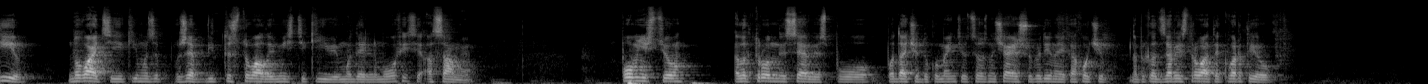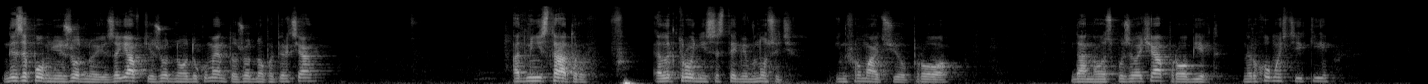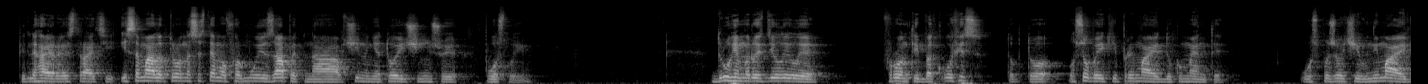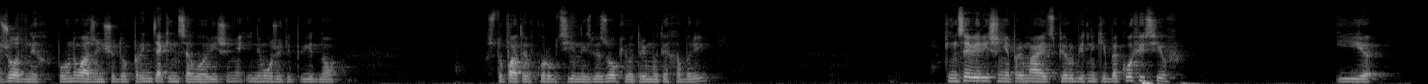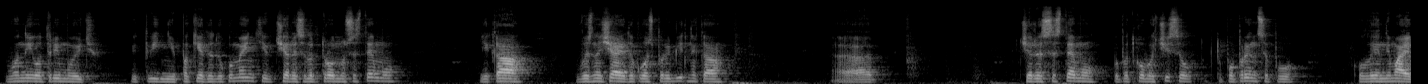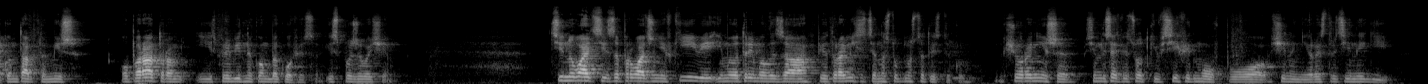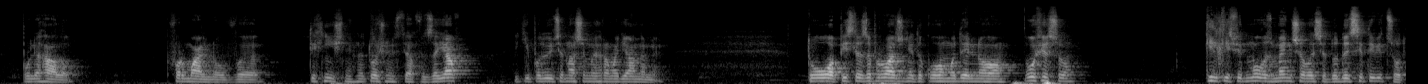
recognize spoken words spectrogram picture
ті новації, які ми вже відтестували в місті Києві в модельному офісі, а саме повністю електронний сервіс по подачі документів. Це означає, що людина, яка хоче, наприклад, зареєструвати квартиру, не заповнює жодної заявки, жодного документу, жодного папірця. Адміністратор в електронній системі вносить інформацію про даного споживача, про об'єкт нерухомості, який підлягає реєстрації, і сама електронна система формує запит на вчинення тої чи іншої послуги. Друге, ми розділили фронт і бек-офіс, тобто особи, які приймають документи у споживачів, не мають жодних повноважень щодо прийняття кінцевого рішення і не можуть відповідно вступати в корупційний зв'язок і отримати хабарі. Кінцеві рішення приймають співробітники бек-офісів, і вони отримують відповідні пакети документів через електронну систему, яка визначає такого співробітника е, через систему випадкових чисел, тобто по принципу, коли немає контакту між оператором і співробітником бек-офісу і споживачем. Ці новації запроваджені в Києві, і ми отримали за півтора місяця наступну статистику. Якщо раніше 70% всіх відмов по вчиненні реєстраційних дій полягало формально в технічних неточностях заяв, які подаються нашими громадянами, то після запровадження такого модельного офісу кількість відмов зменшилася до 10%.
